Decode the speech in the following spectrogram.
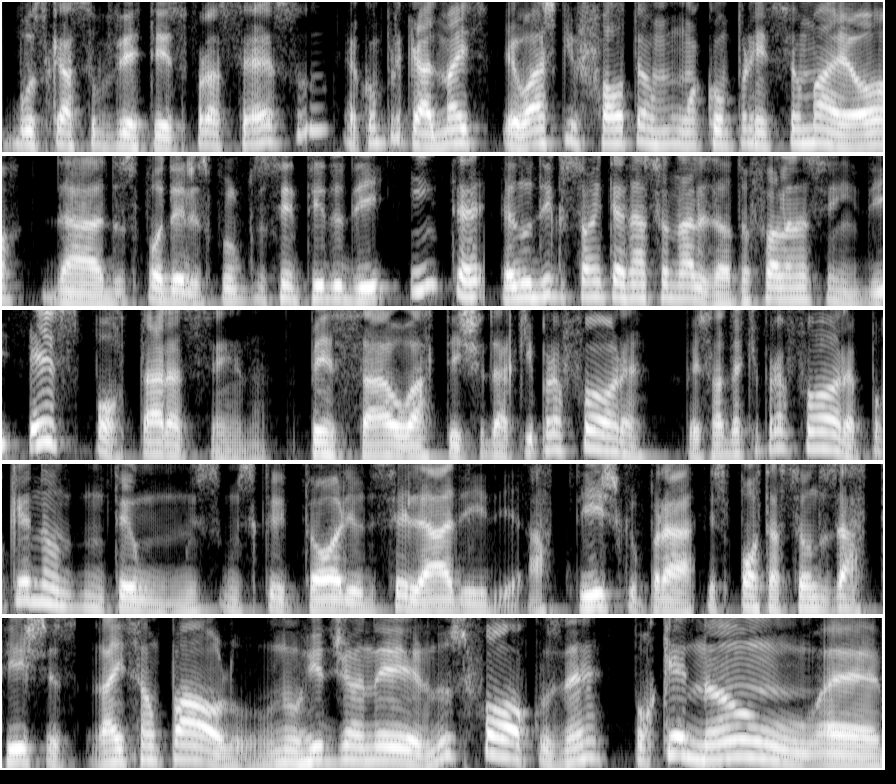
buscar subverter esse processo é complicado, mas eu acho que falta uma compreensão maior da, dos poderes públicos no sentido de, inter, eu não digo só internacionalizar, eu estou falando assim, de exportar a cena. Pensar o artista daqui para fora, pensar daqui para fora. Por que não, não ter um, um escritório, de, sei lá, de, de artístico para exportação dos artistas lá em São Paulo, no Rio de Janeiro, nos focos, né? Por que não é,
